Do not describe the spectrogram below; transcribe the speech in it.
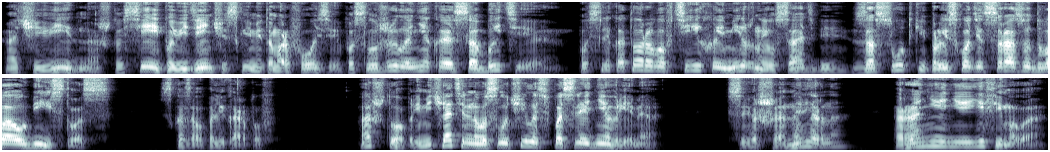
Очевидно, что сей поведенческой метаморфозе послужило некое событие, после которого в тихой мирной усадьбе за сутки происходит сразу два убийства сказал Поликарпов. А что примечательного случилось в последнее время? Совершенно верно. Ранение Ефимова.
